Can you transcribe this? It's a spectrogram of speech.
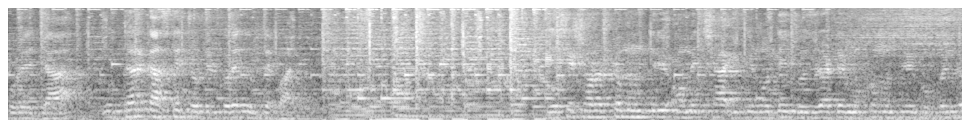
পড়ে যা উদ্ধার কাজকে জটিল করে তুলতে পারে। দেশের স্বরাষ্ট্রমন্ত্রী অমিত শাহ ইতিমধ্যেই গুজরাটের মুখ্যমন্ত্রী ভূপেন্দ্র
